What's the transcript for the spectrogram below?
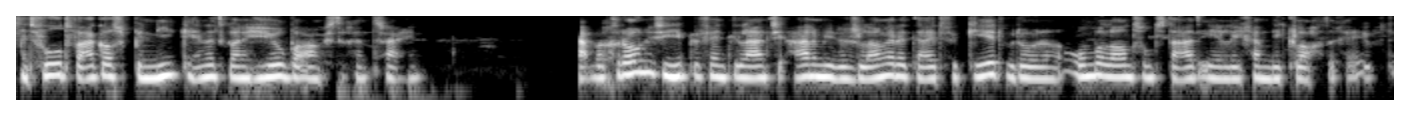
Het voelt vaak als paniek en het kan heel beangstigend zijn. Nou, bij chronische hyperventilatie adem je dus langere tijd verkeerd, waardoor een onbalans ontstaat in je lichaam die klachten geeft.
